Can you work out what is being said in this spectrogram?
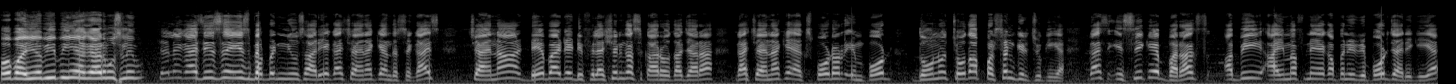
ओ भाई अभी भी हैं गैर मुस्लिम चलें गाइस इस इस बड़ी न्यूज़ आ रही है गाइस चाइना के अंदर से। Guys China day by day deflation का शिकार होता जा रहा है। गाइस चाइना के एक्सपोर्ट और इंपोर्ट दोनों 14 परसेंट गिर चुकी है। गाइस इसी के बरक्स अभी आईएमएफ ने एक अपनी रिपोर्ट जारी की है।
